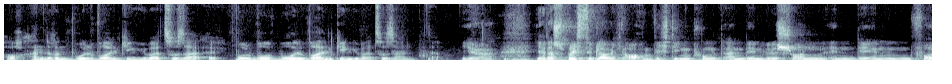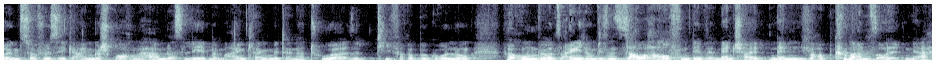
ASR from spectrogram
auch anderen wohlwollend gegenüber zu sein, äh, wohl, wohl, wohlwollend gegenüber zu sein. Ja. Ja, ja, da sprichst du, glaube ich, auch einen wichtigen Punkt an, den wir schon in den Folgen zur Physik angesprochen haben, das Leben im Einklang mit der Natur, also tiefere Begründung, warum wir uns eigentlich um diesen Sauhaufen, den wir Menschheit nennen, überhaupt kümmern sollten, ja?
